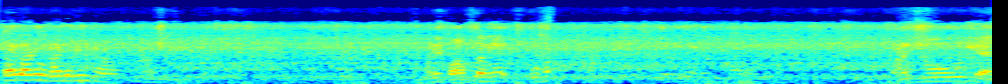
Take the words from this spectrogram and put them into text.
चलो गाड़ी में अरे बात कर ले आज हो गया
